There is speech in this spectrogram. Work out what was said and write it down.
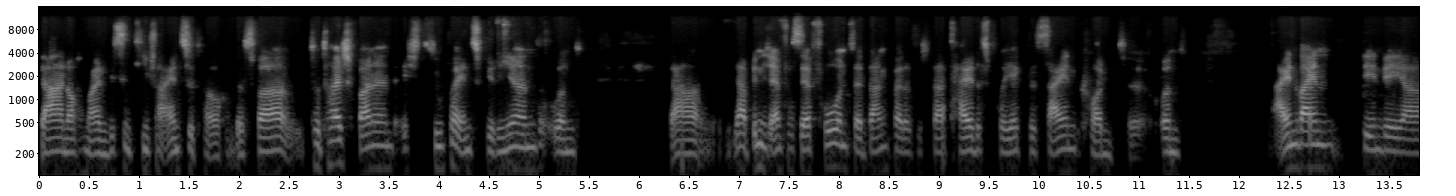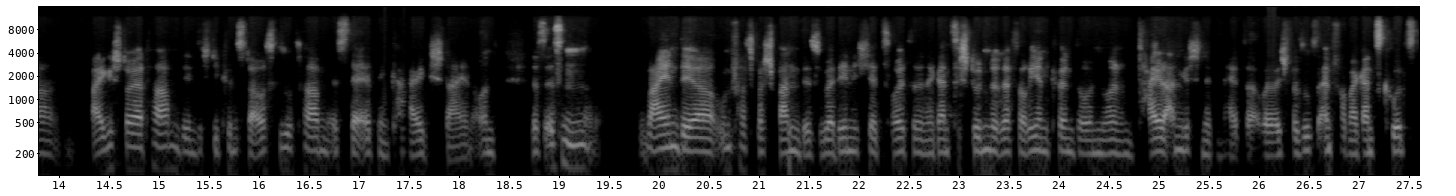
da nochmal ein bisschen tiefer einzutauchen. Das war total spannend, echt super inspirierend und da ja, bin ich einfach sehr froh und sehr dankbar, dass ich da Teil des Projektes sein konnte. Und ein Wein, den wir ja beigesteuert haben, den sich die Künstler ausgesucht haben, ist der Epping Kalkstein. Und das ist ein Wein, der unfassbar spannend ist, über den ich jetzt heute eine ganze Stunde referieren könnte und nur einen Teil angeschnitten hätte. Aber ich versuche es einfach mal ganz kurz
